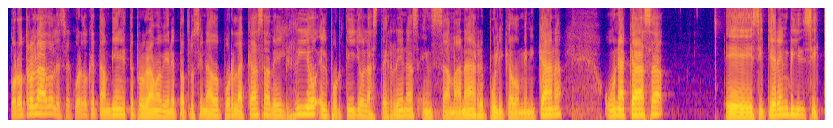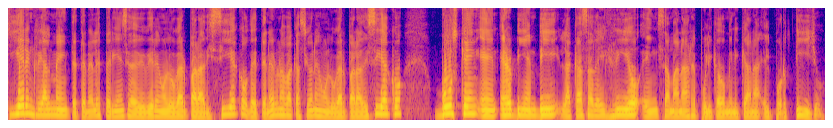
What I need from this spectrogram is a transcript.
Por otro lado, les recuerdo que también este programa viene patrocinado por la Casa del Río El Portillo Las Terrenas en Samaná, República Dominicana. Una casa eh, si, quieren, si quieren realmente tener la experiencia de vivir en un lugar paradisíaco, de tener unas vacaciones en un lugar paradisíaco, busquen en Airbnb la Casa del Río en Samaná, República Dominicana, El Portillo.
